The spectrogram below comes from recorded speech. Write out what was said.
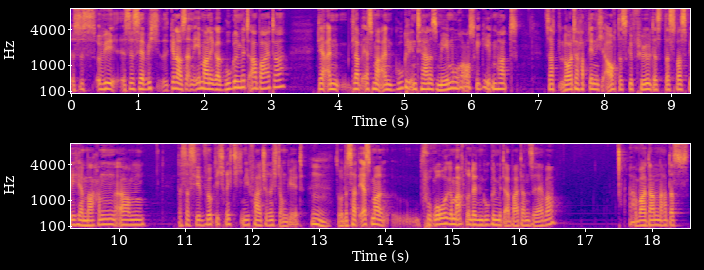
es ist irgendwie, es ist sehr wichtig, genau, es ist ein ehemaliger Google-Mitarbeiter, der ein, ich glaube, erstmal ein Google-internes Memo rausgegeben hat, sagt, Leute, habt ihr nicht auch das Gefühl, dass das, was wir hier machen, ähm, dass das hier wirklich richtig in die falsche Richtung geht? So, das hat erstmal Furore gemacht unter den Google-Mitarbeitern selber. Aber dann hat das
